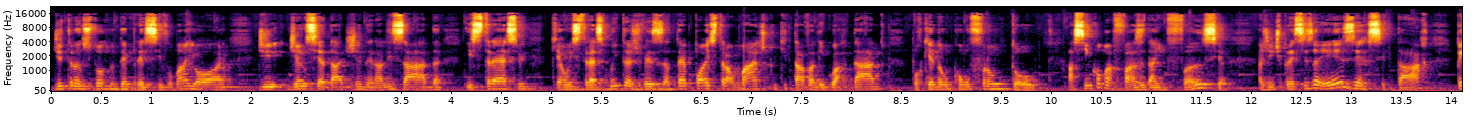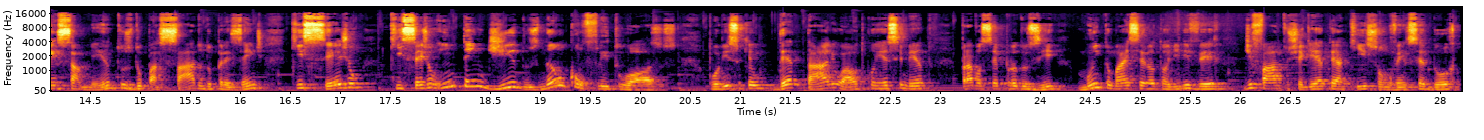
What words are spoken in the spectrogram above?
de transtorno depressivo maior, de, de ansiedade generalizada, estresse, que é um estresse muitas vezes até pós-traumático que estava ali guardado porque não confrontou. Assim como a fase da infância, a gente precisa exercitar pensamentos do passado, do presente que sejam que sejam entendidos, não conflituosos. Por isso que eu detalho o autoconhecimento para você produzir muito mais serotonina e ver, de fato, cheguei até aqui, sou um vencedor,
